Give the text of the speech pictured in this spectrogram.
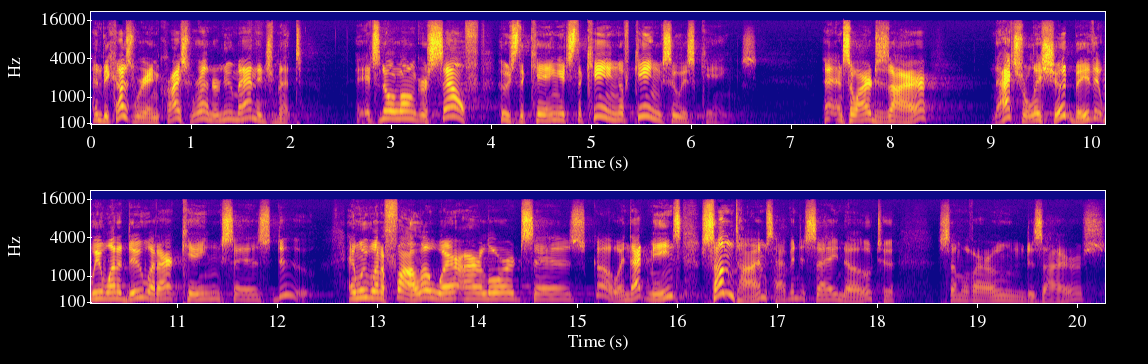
And because we're in Christ, we're under new management. It's no longer self who's the king, it's the king of kings who is kings. And so our desire naturally should be that we want to do what our king says do. And we want to follow where our Lord says go. And that means sometimes having to say no to some of our own desires.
